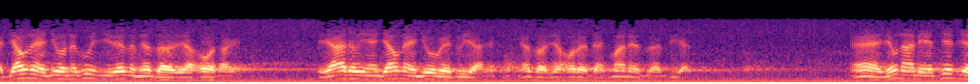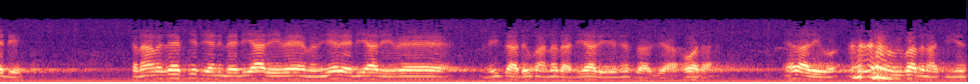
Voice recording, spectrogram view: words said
အကြောင်းနဲ့အကျိုးနှစ်ခုရှိတယ်ဆိုမြတ်စွာဘုရားဟောတာကတရားထုတ်ရင်အကြောင်းနဲ့အကျိုးပဲတွေ့ရတယ်မြတ်စွာဘုရားဟောတဲ့အတိုင်းမှန်တယ်ဆိုတာသိရတယ်အဲယုံနာနေအဖြစ်ဖြစ်တွေခဏမစဲဖြစ်ပြနေတဲ့တရားတွေပဲမမြဲတဲ့တရားတွေပဲအိစ္ဆဒုက္ခအနတ္တတရားတွေမြတ်စွာဘုရားဟောတာအဲ့ဒါတွေကိုဝိပဿနာရှိရင်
